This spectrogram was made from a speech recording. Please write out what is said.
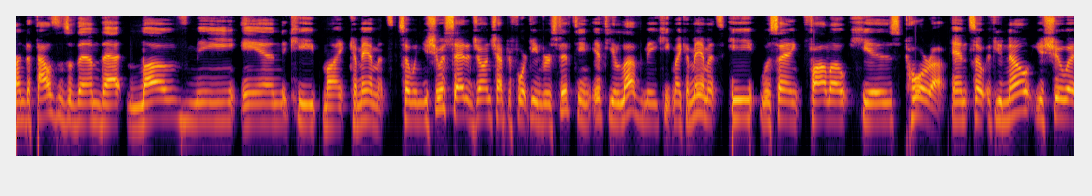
unto thousands of them that love me and keep my commandments. So when Yeshua said in John chapter 14 verse 15, if you love me, keep my commandments, he was saying follow his Torah. And so if you know Yeshua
